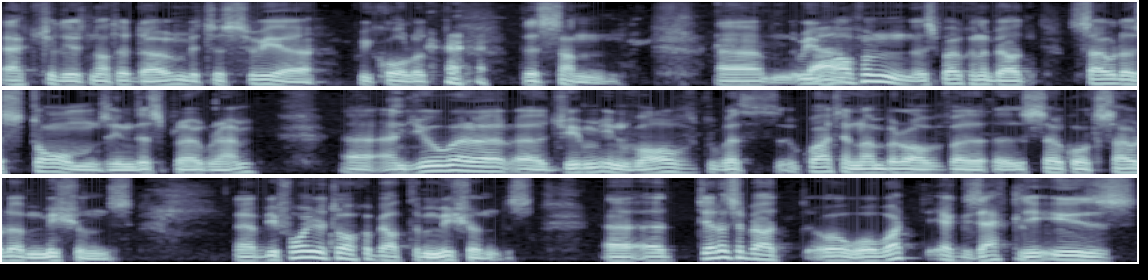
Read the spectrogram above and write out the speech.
Actually, it's not a dome; it's a sphere. We call it the sun. Um, we've yeah. often spoken about solar storms in this program, uh, and you were, uh, Jim, involved with quite a number of uh, uh so called solar missions. Uh, before you talk about the missions, uh, tell us about what exactly is,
